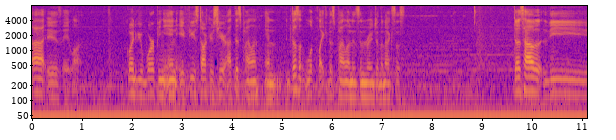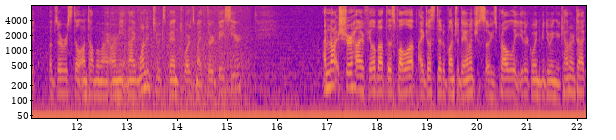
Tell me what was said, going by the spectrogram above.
That is a lot. Going to be warping in a few stalkers here at this pylon, and it doesn't look like this pylon is in range of the Nexus. Does have the observers still on top of my army, and I wanted to expand towards my third base here. I'm not sure how I feel about this follow-up. I just did a bunch of damage, so he's probably either going to be doing a counterattack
